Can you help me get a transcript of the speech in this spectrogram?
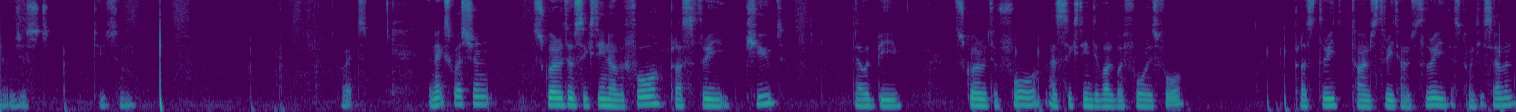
Let me just do some. Right. The next question square root of 16 over 4 plus 3 cubed. That would be square root of 4 as 16 divided by 4 is 4 plus 3 times 3 times 3 that's 27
